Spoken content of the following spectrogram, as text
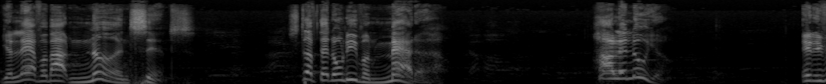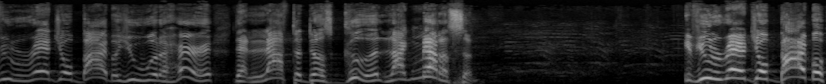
You laugh about nonsense, stuff that don't even matter. Hallelujah. And if you read your Bible, you would have heard that laughter does good like medicine. If you read your Bible,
